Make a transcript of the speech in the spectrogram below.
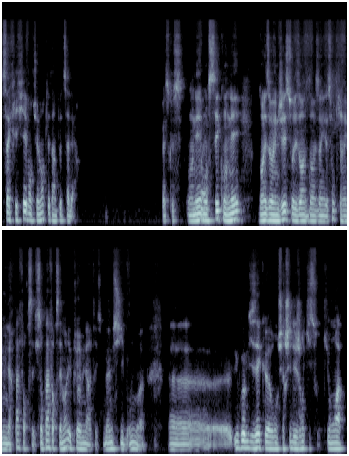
sacrifier éventuellement peut-être un peu de salaire. Parce qu'on on sait qu'on est dans les ONG, sur les, dans les organisations qui rémunèrent pas forcément, qui sont pas forcément les plus rémunératrices. Même si, bon, euh, euh, Hugo me disait qu'on cherchait des gens qui, qui ont à,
